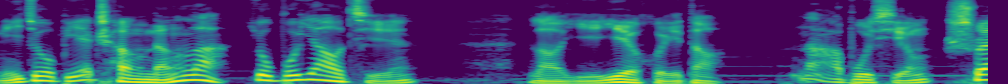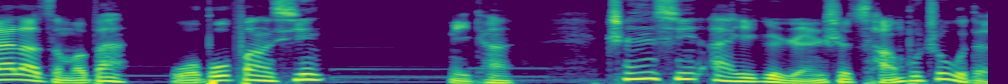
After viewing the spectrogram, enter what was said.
你就别逞能了，又不要紧。”老爷爷回道：“那不行，摔了怎么办？我不放心。你看，真心爱一个人是藏不住的。”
